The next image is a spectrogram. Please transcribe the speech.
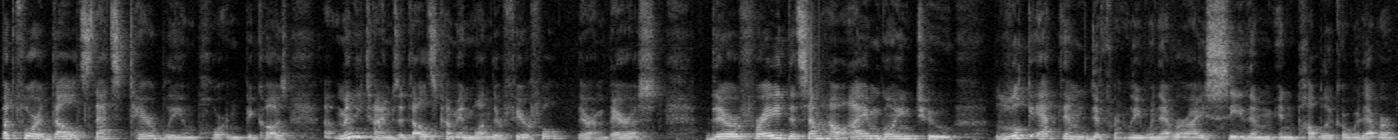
But for adults, that's terribly important because uh, many times adults come in, one, they're fearful, they're embarrassed, they're afraid that somehow I am going to look at them differently whenever I see them in public or whatever.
